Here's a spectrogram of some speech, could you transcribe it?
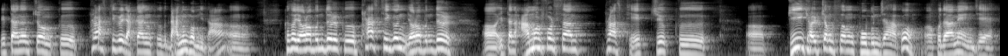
일단은 좀 그 플라스틱을 약간 그 나눈 겁니다. 어. 그래서 여러분들 그 플라스틱은 여러분들 어 일단 아몰포스한 플라스틱 즉그 어 비결정성 고분자하고 어 그다음에 이제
